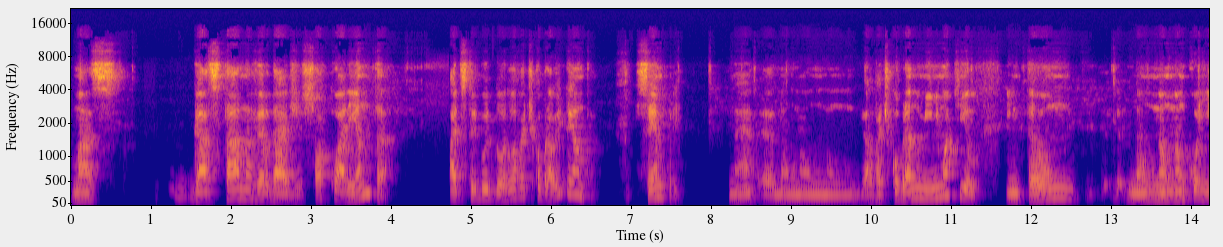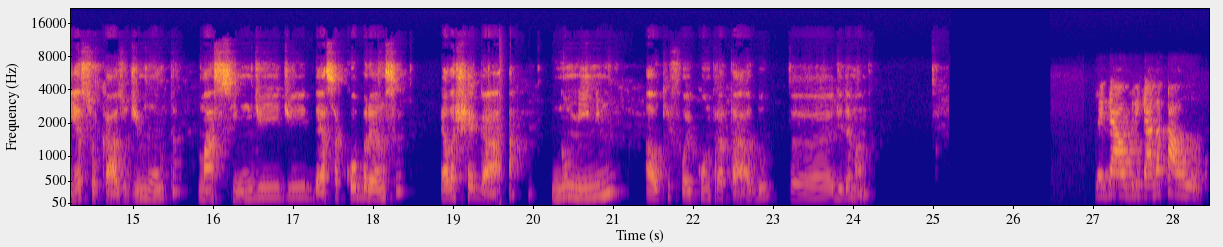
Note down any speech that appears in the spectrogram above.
mas gastar, na verdade, só 40, a distribuidora ela vai te cobrar 80, sempre. Né? É, não, não, não, ela vai te cobrar no mínimo aquilo. Então, não, não, não conheço o caso de multa, mas sim de, de dessa cobrança ela chegar no mínimo ao que foi contratado uh, de demanda. Legal, obrigada, Paulo.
